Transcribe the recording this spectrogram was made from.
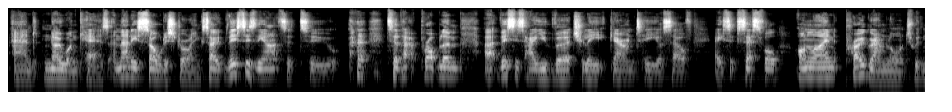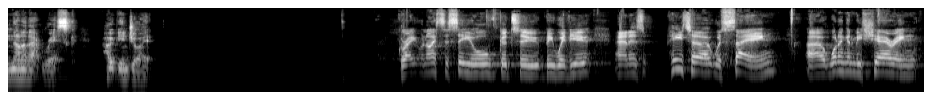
and no one cares. And that is soul destroying. So this is the answer to, to that problem. Uh, this is how you virtually guarantee yourself a successful online program launch with none of that risk. Hope you enjoy it. Great. Well, nice to see you all. Good to be with you. And as Peter was saying, uh, what I'm going to be sharing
